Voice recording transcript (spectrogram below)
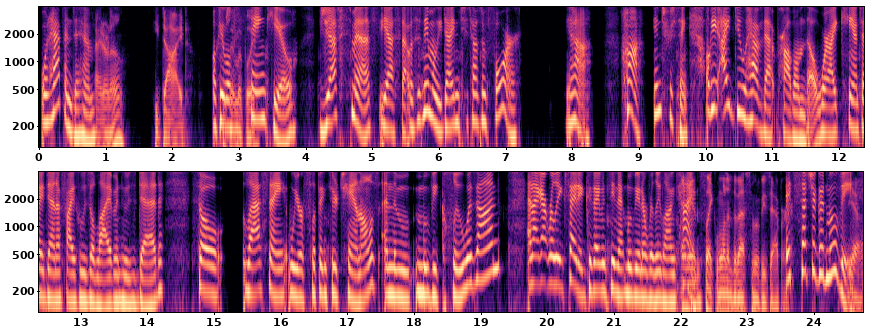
What happened to him? I don't know. He died. Okay, well, thank you. Jeff Smith. Yes, that was his name. Oh, he died in 2004. Yeah. Huh. Interesting. Okay, I do have that problem though, where I can't identify who's alive and who's dead. So last night we were flipping through channels and the mo- movie Clue was on, and I got really excited because I haven't seen that movie in a really long And time. it's like one of the best movies ever. It's such a good movie. Yeah.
